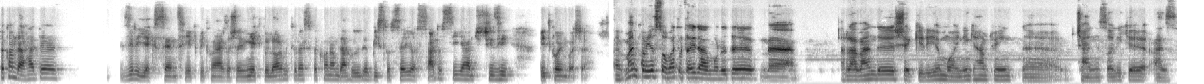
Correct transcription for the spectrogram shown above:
فکر کنم در حد زیر یک سنت یک بیت کوین ارزش داره. یک دلار می‌تونست فکر کنم در حدود 23 یا 130 همچی چیزی بیت کوین باشه. من می‌خوام یه صحبت کوتاهی در مورد روند شکلی ماینینگ هم تو این چند سالی که از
